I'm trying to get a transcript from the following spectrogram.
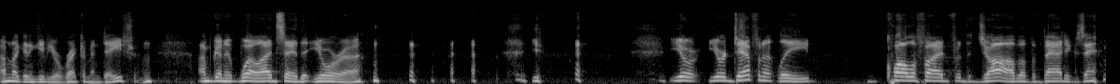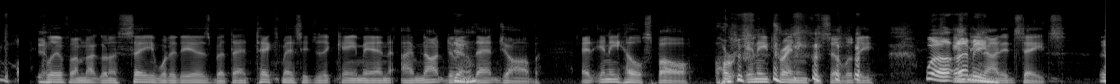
I'm not going to give you a recommendation. I'm going to. Well, I'd say that you're. Uh, you, you're you're definitely qualified for the job of a bad example. Cliff, I'm not going to say what it is, but that text message that came in, I'm not doing Yeah. that job at any health spa or any training facility Well, in I the mean, United States.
